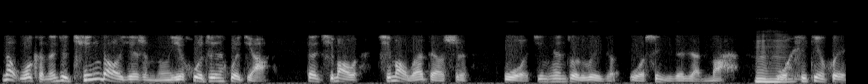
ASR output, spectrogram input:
那我可能就听到一些什么东西，或真或假，但起码我起码我要表示。我今天坐的位置，我是你的人嘛，嗯，我一定会，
